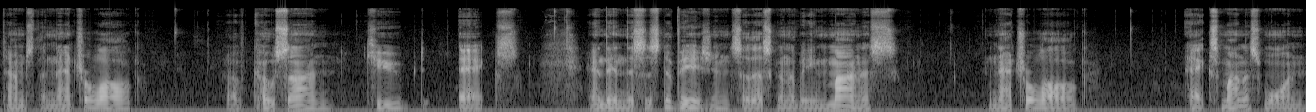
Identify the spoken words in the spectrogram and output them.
times the natural log of cosine cubed x. And then this is division, so that's going to be minus natural log x minus 1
